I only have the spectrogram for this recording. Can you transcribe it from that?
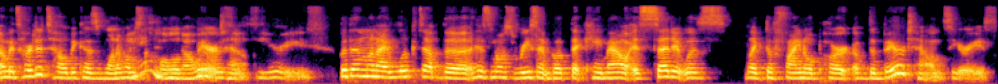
Um, it's hard to tell because one of them's called Beartown. series. But then when I looked up the his most recent book that came out, it said it was like the final part of the Beartown series.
